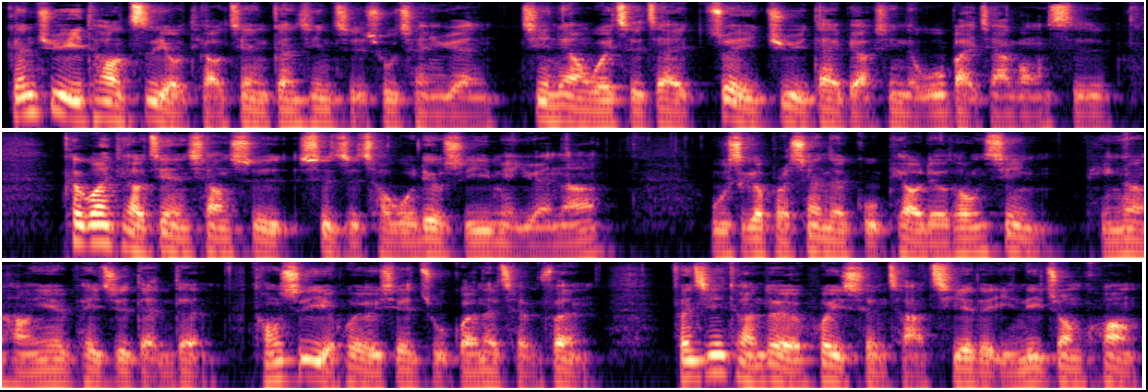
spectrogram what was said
根据一套自有条件更新指数成员，尽量维持在最具代表性的五百家公司。客观条件像是市值超过六十亿美元啊，五十个 percent 的股票流通性。平衡行业配置等等，同时也会有一些主观的成分。分析团队会审查企业的盈利状况、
